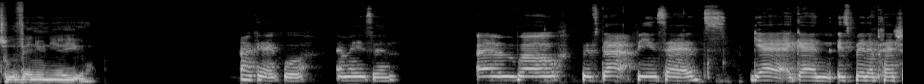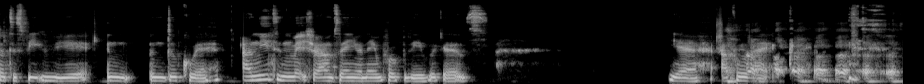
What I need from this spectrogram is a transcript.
to a venue near you. Okay, cool, amazing. Um, well, with that being said, yeah, again, it's been a pleasure to speak with you in Ndukwe. I need to make sure I'm saying your name properly because, yeah, I feel like.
